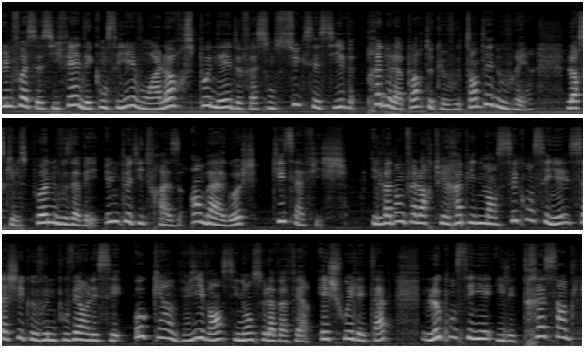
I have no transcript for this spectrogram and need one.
Une fois ceci fait, des conseillers vont alors spawner de façon successive près de la porte que vous tentez d'ouvrir. Lorsqu'ils spawnent, vous avez une petite phrase en bas à gauche qui s'affiche. Il va donc falloir tuer rapidement ces conseillers. Sachez que vous ne pouvez en laisser aucun vivant, sinon cela va faire échouer l'étape. Le conseiller, il est très simple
